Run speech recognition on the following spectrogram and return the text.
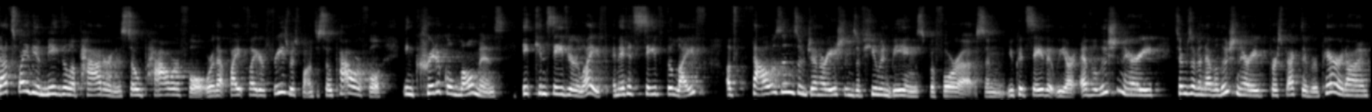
That's why the amygdala pattern is so powerful or that fight flight or freeze response is so powerful. In critical moments it can save your life and it has saved the life of thousands of generations of human beings before us. And you could say that we are evolutionary, in terms of an evolutionary perspective or paradigm,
